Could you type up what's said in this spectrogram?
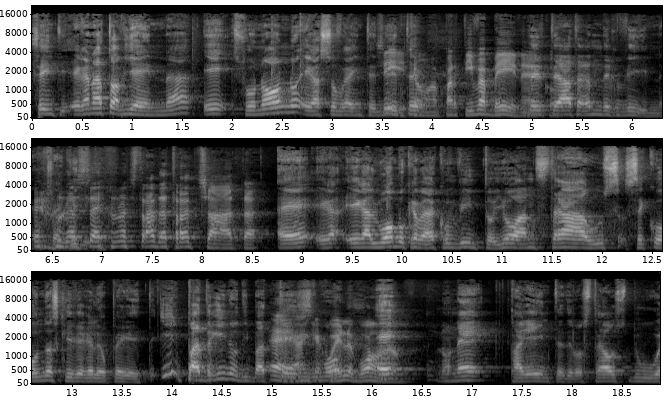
Senti, era nato a Vienna e suo nonno era Sì, sovrintendente insomma, partiva bene. del ecco. teatro Under Wien. Era Cioè, una, se- una strada tracciata. eh, era, era l'uomo che aveva convinto Johann Strauss II a scrivere le operette. Il padrino di battesimo Eh, anche quello è buono. non è parente dello Strauss II,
